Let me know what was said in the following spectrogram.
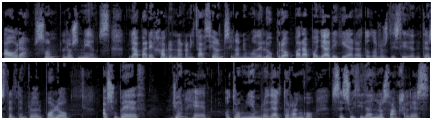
Ahora son los Mills. La pareja abre una organización sin ánimo de lucro para apoyar y guiar a todos los disidentes del Templo del Pueblo. A su vez, John Head, otro miembro de alto rango, se suicida en Los Ángeles,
